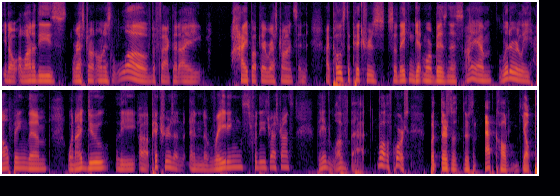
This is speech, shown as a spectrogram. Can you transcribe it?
you know a lot of these restaurant owners love the fact that I hype up their restaurants and I post the pictures so they can get more business. I am literally helping them when I do the uh, pictures and and the ratings for these restaurants. They love that. Well, of course. But there's a there's an app called Yelp.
